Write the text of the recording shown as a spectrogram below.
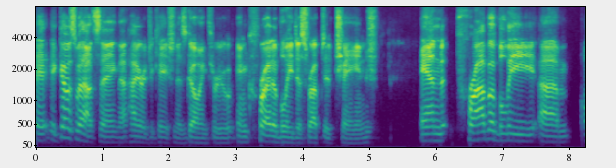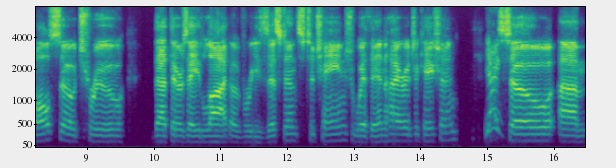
it, it, goes without saying that higher education is going through incredibly disruptive change, and probably um, also true that there's a lot of resistance to change within higher education. Yikes. So, um,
